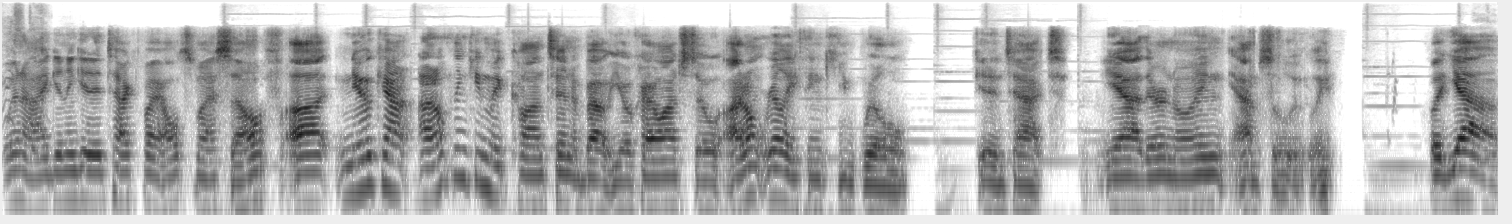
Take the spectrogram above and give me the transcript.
When am I gonna get attacked by alts myself? Uh, new account, I don't think you make content about Yokai Watch, so I don't really think you will get attacked. Yeah, they're annoying, absolutely. But yeah,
